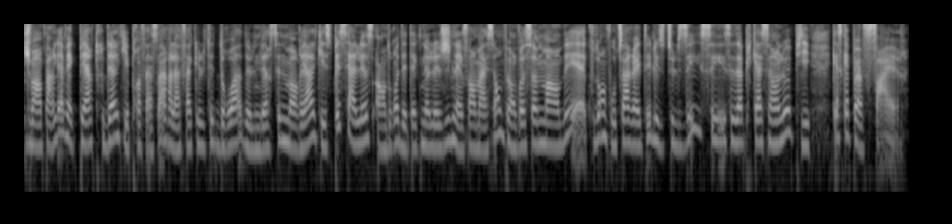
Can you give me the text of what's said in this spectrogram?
Je vais en parler avec Pierre Trudel, qui est professeur à la faculté de droit de l'Université de Montréal, qui est spécialiste en droit des technologies de l'information. Puis on va se demander, écoute, faut-il arrêter de les utiliser, ces, ces applications-là? Puis qu'est-ce qu'elles peuvent faire?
